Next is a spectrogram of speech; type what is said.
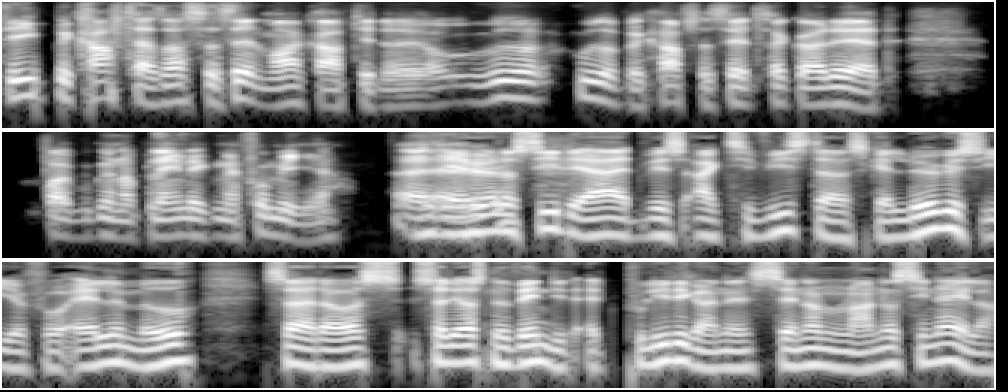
det bekræfter altså også sig selv meget kraftigt, og ud, ud at bekræfte sig selv, så gør det, at folk begynder at planlægge med at få mere. Altså, det jeg hørte dig sige, det er, at hvis aktivister skal lykkes i at få alle med, så er, der også, så er det også nødvendigt, at politikerne sender nogle andre signaler.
